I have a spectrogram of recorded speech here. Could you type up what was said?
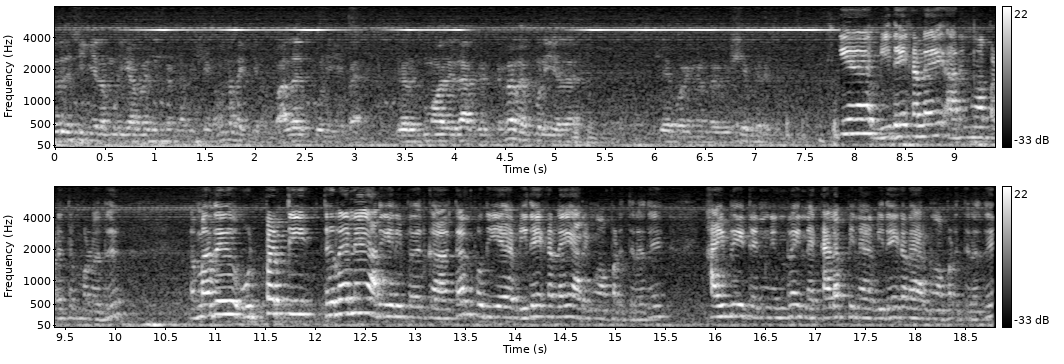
இது செய்ய முடியாமல் இருக்கின்ற விஷயங்கள் நினைக்கிறோம் அதற்குரிய இதில் சும்மா இதாக இருக்கிறது அதற்குரிய செய்யப்படுகின்ற விஷயம் முக்கிய புதிய விதைகளை அறிமுகப்படுத்தும் பொழுது நமது உற்பத்தி திறனை அதிகரிப்பதற்காகத்தான் புதிய விதைகளை அறிமுகப்படுத்துகிறது ஹைபிரிட் என்கின்ற இந்த கலப்பின விதைகளை அறிமுகப்படுத்துகிறது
